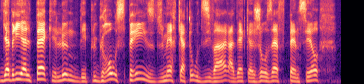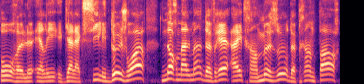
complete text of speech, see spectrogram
Gabriel Peck, l'une des plus grosses prises du mercato d'hiver avec Joseph Pencil pour le LA Galaxy. Les deux joueurs, normalement, devraient être en mesure de prendre part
